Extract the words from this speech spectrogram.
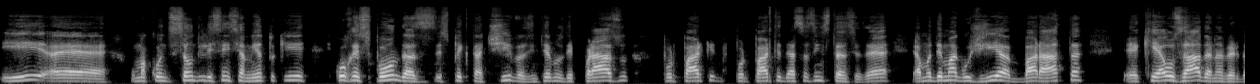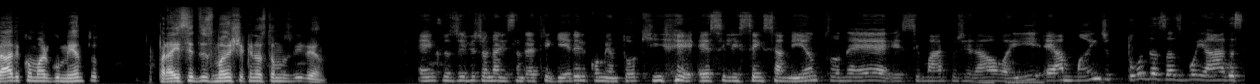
e é, uma condição de licenciamento que corresponda às expectativas em termos de prazo por parte, por parte dessas instâncias. É, é uma demagogia barata é, que é usada, na verdade, como argumento para esse desmanche que nós estamos vivendo. É, inclusive, o jornalista André Trigueira, ele comentou que esse licenciamento, né, esse marco geral aí, é a mãe de todas as boiadas,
